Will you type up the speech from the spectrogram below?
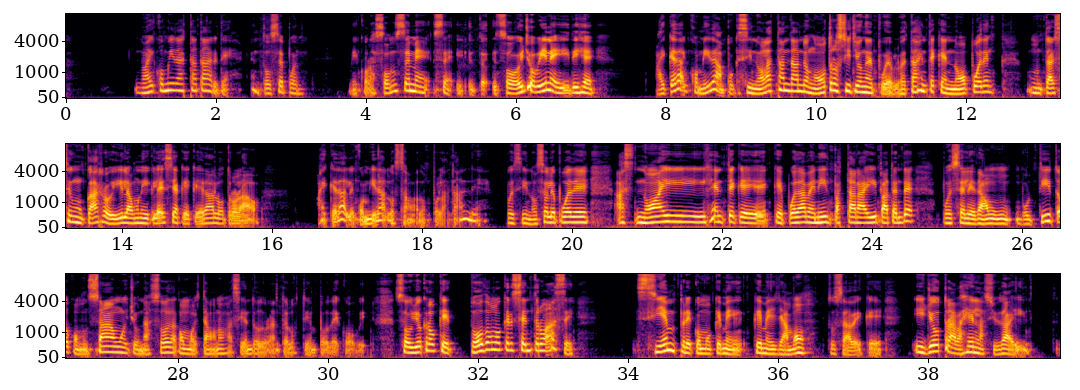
¿no hay comida esta tarde? Entonces, pues, mi corazón se me... Se, yo vine y dije, hay que dar comida, porque si no la están dando en otro sitio en el pueblo, esta gente que no pueden montarse en un carro e ir a una iglesia que queda al otro lado, hay que darle comida los sábados por la tarde. Pues si no se le puede, no hay gente que, pueda venir para estar ahí, para atender, pues se le da un bultito con un sándwich, una soda, como estábamos haciendo durante los tiempos de COVID. So, yo creo que todo lo que el centro hace, siempre como que me, que me llamó, tú sabes, que... Y yo trabajé en la ciudad y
